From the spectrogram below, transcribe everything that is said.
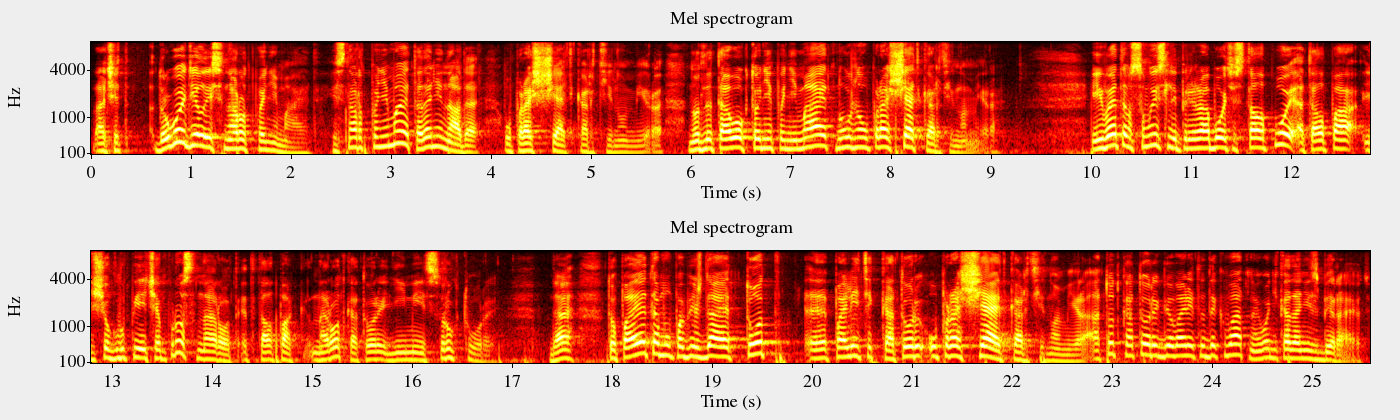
Значит, другое дело, если народ понимает. Если народ понимает, тогда не надо упрощать картину мира. Но для того, кто не понимает, нужно упрощать картину мира. И в этом смысле при работе с толпой, а толпа еще глупее, чем просто народ, это толпа, народ, который не имеет структуры, да, то поэтому побеждает тот э, политик, который упрощает картину мира, а тот, который говорит адекватно, его никогда не избирают.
